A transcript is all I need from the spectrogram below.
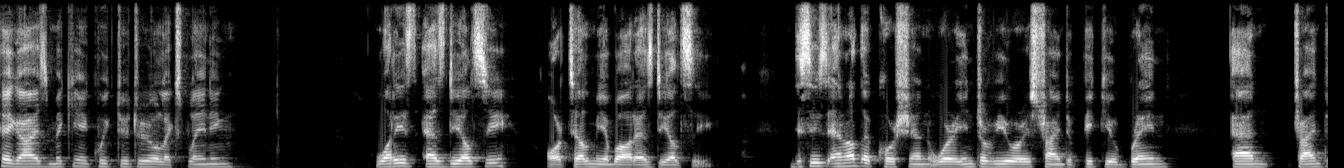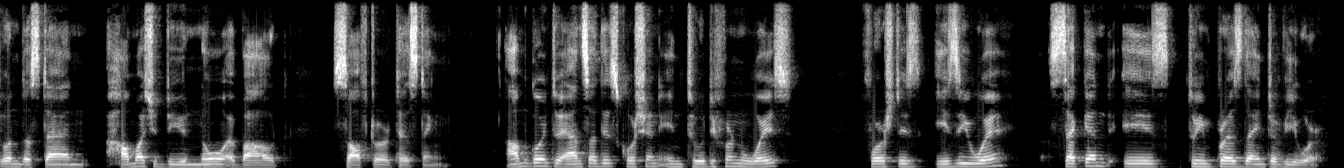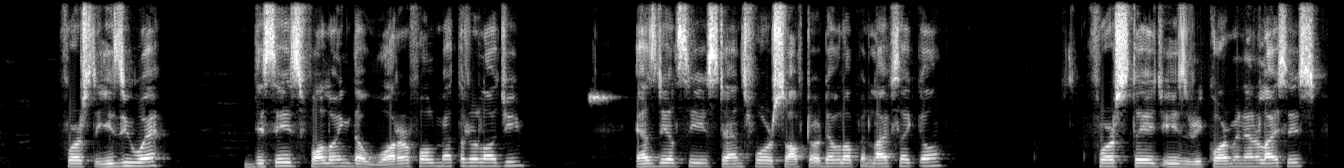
Hey guys, making a quick tutorial explaining what is SDLC or tell me about SDLC. This is another question where interviewer is trying to pick your brain and trying to understand how much do you know about software testing. I'm going to answer this question in two different ways. First is easy way. Second is to impress the interviewer. First easy way this is following the waterfall methodology. SDLC stands for Software Development Lifecycle. First stage is requirement analysis,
